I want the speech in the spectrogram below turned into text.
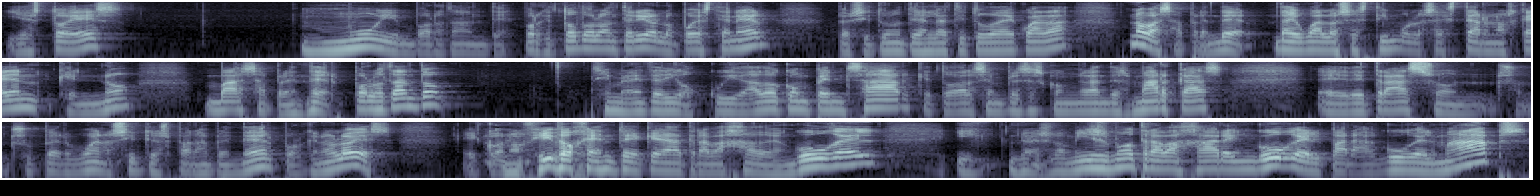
Y esto es muy importante. Porque todo lo anterior lo puedes tener, pero si tú no tienes la actitud adecuada, no vas a aprender. Da igual los estímulos externos que hayan, que no vas a aprender. Por lo tanto, simplemente digo, cuidado con pensar que todas las empresas con grandes marcas eh, detrás son súper buenos sitios para aprender, porque no lo es. He conocido gente que ha trabajado en Google y no es lo mismo trabajar en Google para Google Maps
